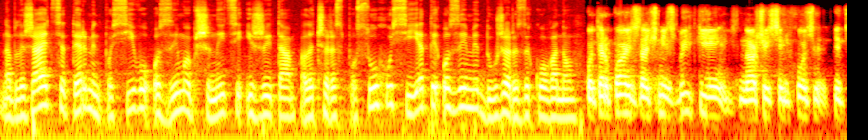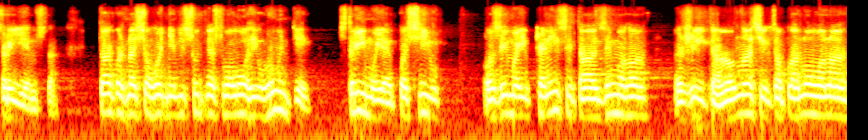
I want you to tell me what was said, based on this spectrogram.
Наближається термін посіву озимої пшениці і жита, але через посуху сіяти озимі дуже ризиковано. потерпають значні збитки наші сільхозпідприємства. Також на сьогодні відсутність вологи в ґрунті стримує посів озимої пшениці та озимого жита. У нас їх заплановано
